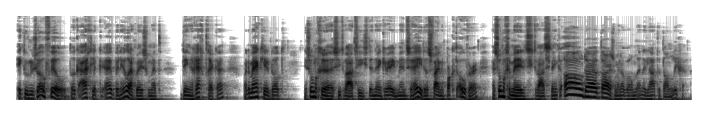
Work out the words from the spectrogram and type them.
ik doe nu zoveel dat ik eigenlijk, ik ben heel erg bezig met dingen recht trekken. Maar dan merk je dat in sommige situaties, dan denken hey, mensen, hé, hey, dat is fijn, ik pak het over. En sommige situaties denken, oh, daar, daar is men wel, en die laat het dan liggen.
